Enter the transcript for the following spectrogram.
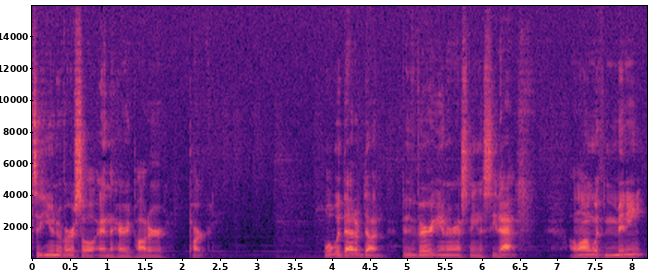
to Universal and the Harry Potter park? What would that have done? It'd very interesting to see that, along with many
